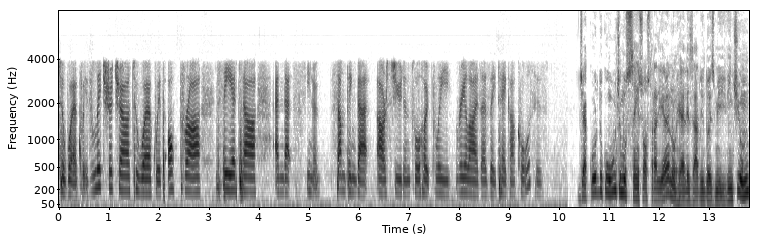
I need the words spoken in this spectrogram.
to work with literature, to work with opera, theatre, and that's you know something that our students will hopefully realize as they take our courses. De acordo com o último censo australiano, realizado em 2021,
